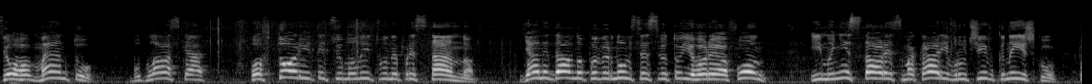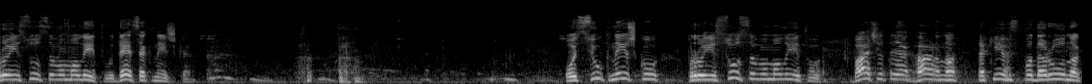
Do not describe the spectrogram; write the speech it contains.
цього моменту, будь ласка, повторюйте цю молитву непрестанно. Я недавно повернувся з Святої Гори Афон, і мені старець Макарій вручив книжку про Ісусову молитву. Де ця книжка? ось цю книжку про Ісусову молитву. Бачите, як гарно такий ось подарунок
